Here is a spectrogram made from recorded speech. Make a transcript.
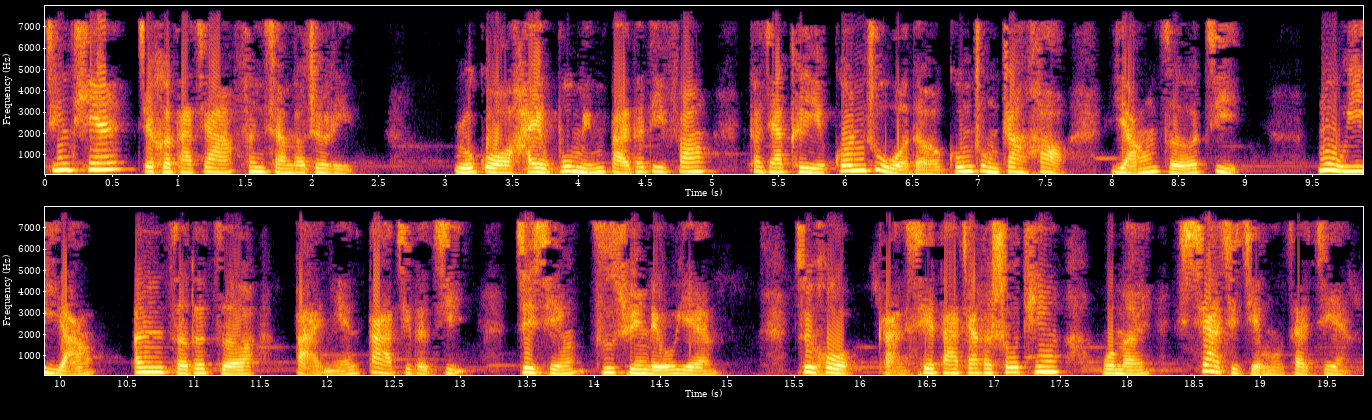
今天就和大家分享到这里。如果还有不明白的地方，大家可以关注我的公众账号“杨泽记”，木易杨，恩泽的泽，百年大计的计，进行咨询留言。最后，感谢大家的收听，我们下期节目再见。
